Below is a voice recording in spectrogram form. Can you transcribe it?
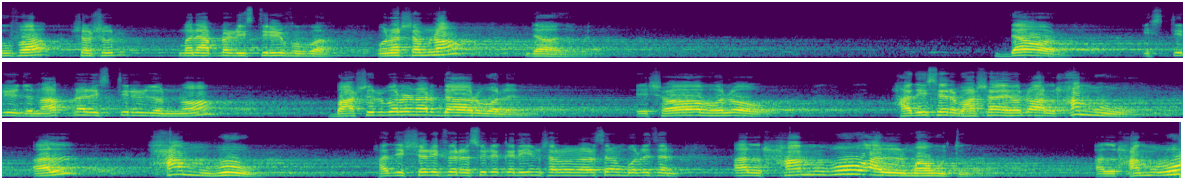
ফুফা, শ্বশুর মানে আপনার স্ত্রীর ফুফা, ওনার সামনেও যাওয়া যাবে না। দেওয়ার স্ত্রীর জন্য, আপনার স্ত্রীর জন্য বাসুর বলেন আর দেওয়ার বলেন এসব হলো হাদিসের ভাষায় হলো আল হামু আল হামু হাদিস শরীফের রসুল করিম সাল্লাম বলেছেন আল হামু আল মাউতু আল হামু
